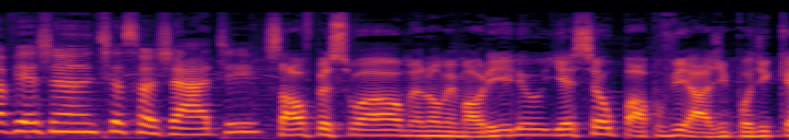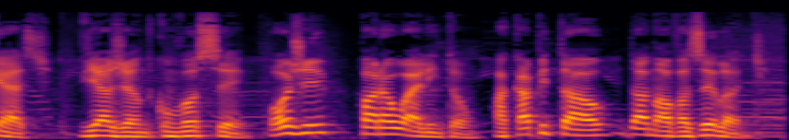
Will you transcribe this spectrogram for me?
Olá, viajante, eu sou Jade. Salve pessoal, meu nome é Maurílio e esse é o Papo Viagem Podcast, viajando com você. Hoje para Wellington, a capital da Nova Zelândia.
